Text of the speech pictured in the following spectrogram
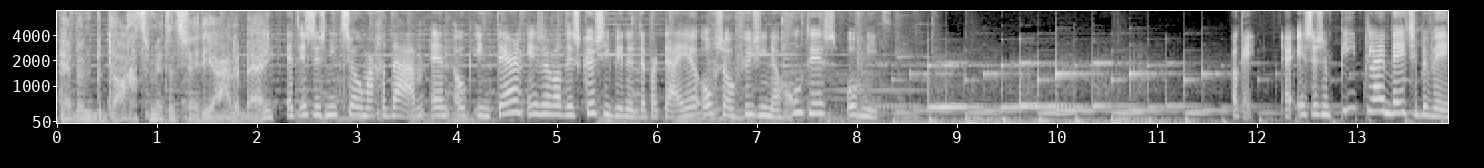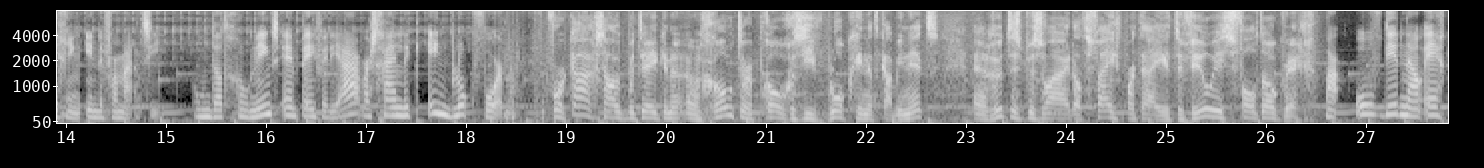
hebben bedacht met het CDA erbij. Het is dus niet zomaar gedaan en ook intern is er wat discussie binnen de partijen of zo'n fusie nou goed is of niet. Oké, er is dus een piepklein beetje beweging in de formatie. Omdat GroenLinks en PvdA waarschijnlijk één blok vormen. Voor Kaag zou het betekenen een groter progressief blok in het kabinet. En Rutte's bezwaar dat vijf partijen te veel is, valt ook weg. Maar of dit nou echt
